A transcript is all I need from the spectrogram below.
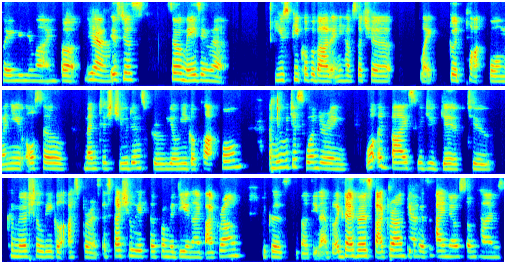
playing in your mind but yeah it's just so amazing that you speak up about it and you have such a like good platform and you also mentor students through your legal platform and we were just wondering what advice would you give to commercial legal aspirants especially if they're from a dni background because not dni but like diverse background because yeah. i know sometimes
